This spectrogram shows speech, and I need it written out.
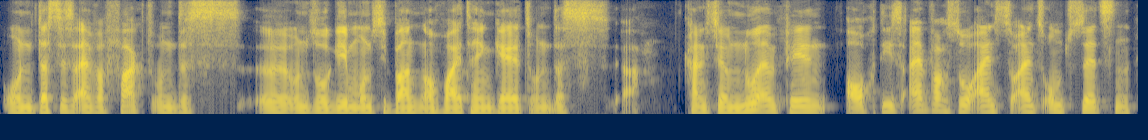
Und das ist einfach Fakt. Und, das, äh, und so geben uns die Banken auch weiterhin Geld. Und das ja, kann ich dir nur empfehlen, auch dies einfach so eins zu eins umzusetzen.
